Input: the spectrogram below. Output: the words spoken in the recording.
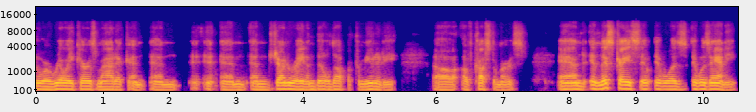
who are really charismatic and and and and generate and build up a community uh, of customers. And in this case it, it was it was annie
